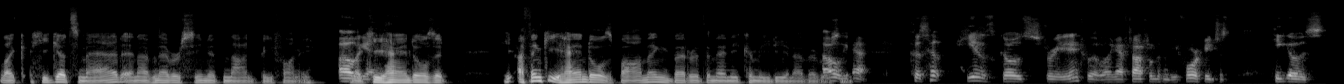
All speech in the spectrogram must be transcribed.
Like he gets mad, and I've never seen it not be funny. Oh like yeah. he handles it. He, I think he handles bombing better than any comedian I've ever Oh seen. yeah, because he he just goes straight into it. Like I've talked with him before. He just he goes,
